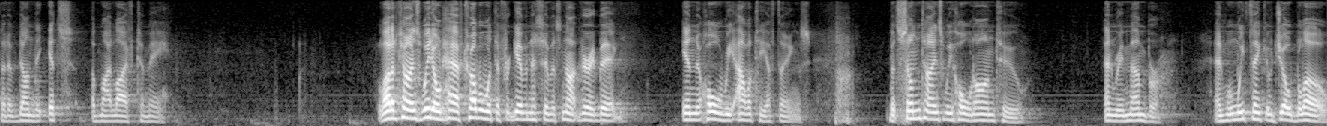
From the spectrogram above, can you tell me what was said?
that have done the it's of my life to me. A lot of times we don't have trouble with the forgiveness if it's not very big in the whole reality of things. But sometimes we hold on to and remember. And when we think of Joe Blow,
